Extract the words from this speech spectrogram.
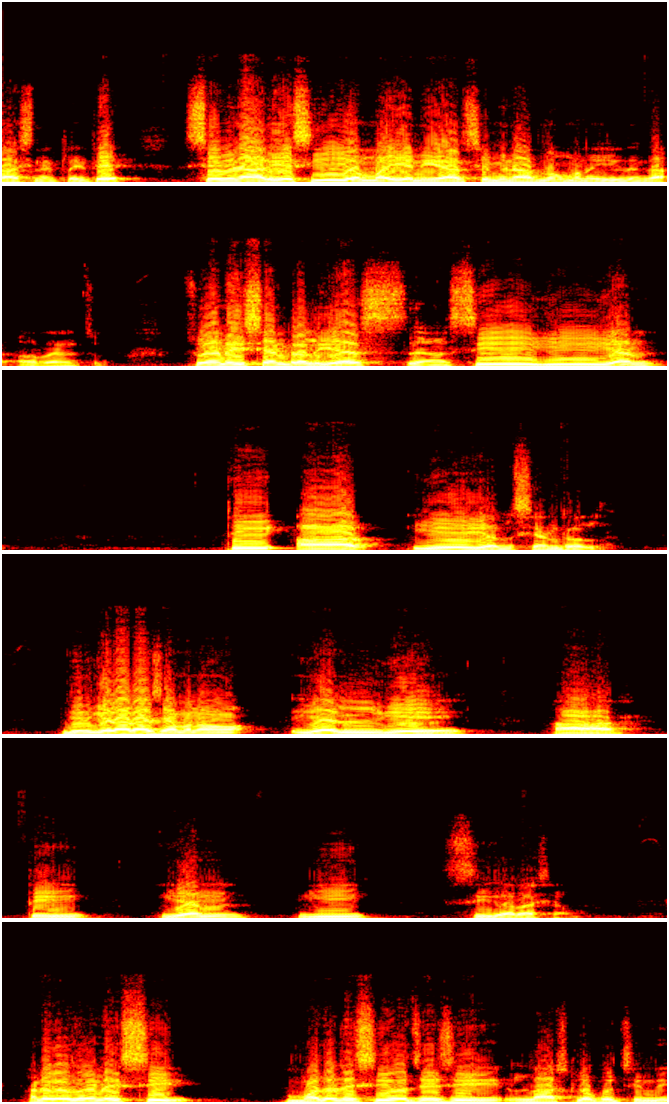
రాసినట్లయితే సెమినార్ ఎస్ఈఎంఐఎన్ఈఆర్ సెమినార్ను మనం ఈ విధంగా రాయవచ్చు. చూడండి central S C E N T R A L central. దీనికి ఎలా రాసాం మనం? ఎల్ఏఆర్ టిఎన్ఈసిగా అంటే ఇక్కడ చూడండి సి మొదటి సి వచ్చేసి లాస్ట్లోకి వచ్చింది.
